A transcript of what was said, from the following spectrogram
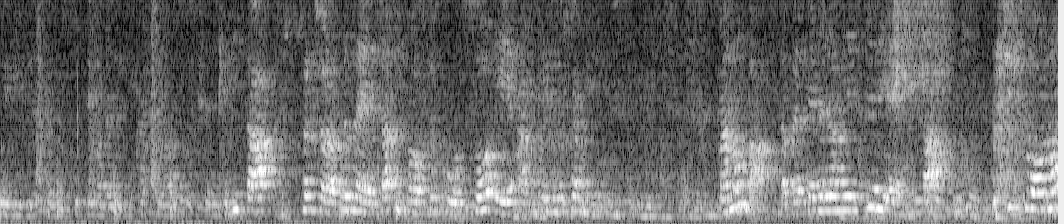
libri sempre sul tema dell'educazione e della sostenibilità, perciò rappresenta il vostro corso e anche il mio cammino. Ma non basta, perché nella mia esperienza ci sono,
